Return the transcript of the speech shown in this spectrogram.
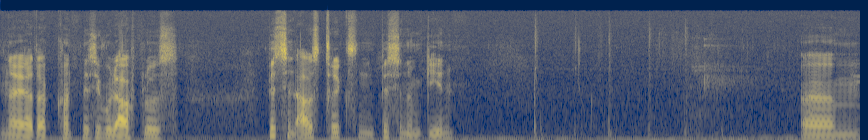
Naja, da konnten wir sie wohl auch bloß ein bisschen austricksen, ein bisschen umgehen. Ähm,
